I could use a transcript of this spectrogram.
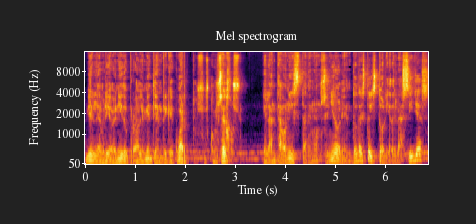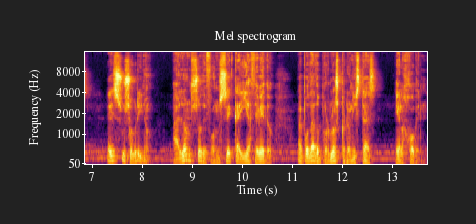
Bien le habría venido probablemente a Enrique IV sus consejos. El antagonista de Monseñor en toda esta historia de las sillas es su sobrino, Alonso de Fonseca y Acevedo, apodado por los cronistas el joven.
